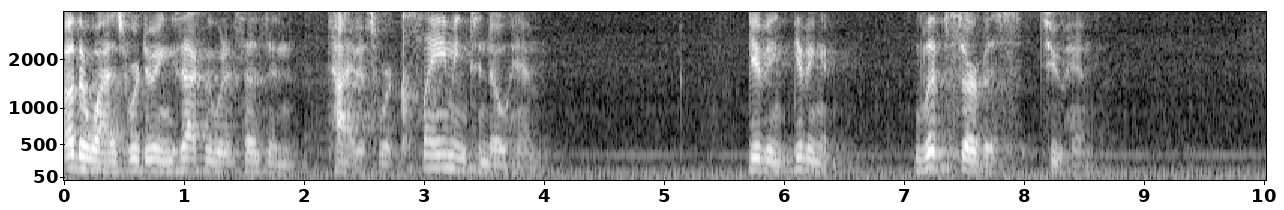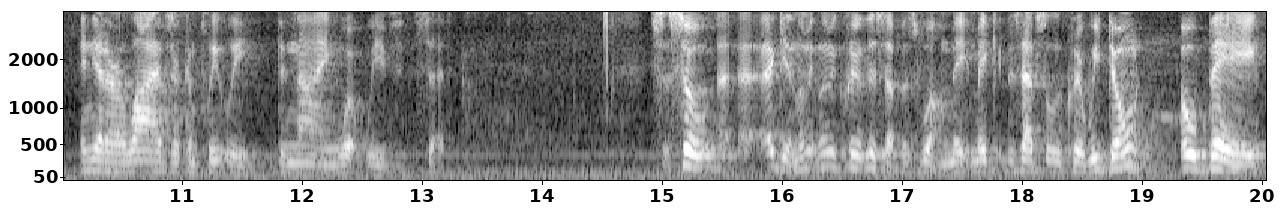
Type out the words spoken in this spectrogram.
Otherwise, we're doing exactly what it says in Titus. We're claiming to know him, giving, giving lip service to him, and yet our lives are completely denying what we've said. So, so uh, again, let me, let me clear this up as well. Make, make this absolutely clear. We don't obey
